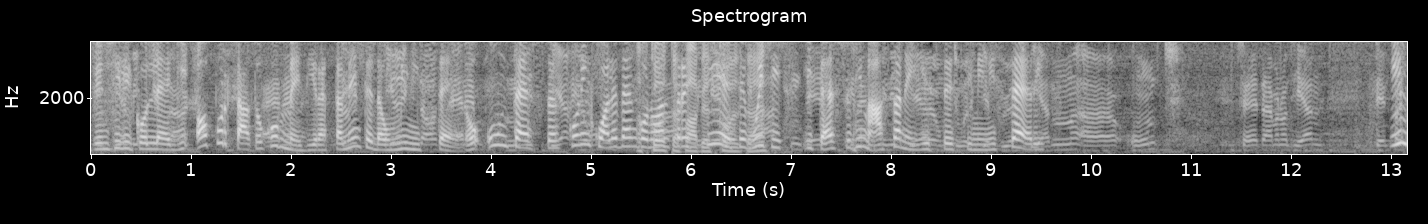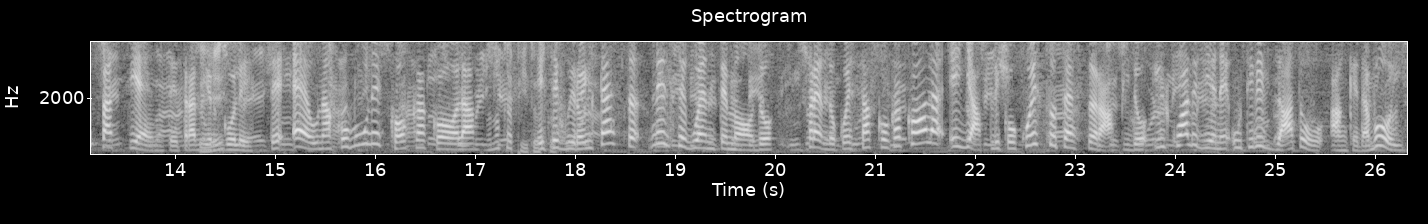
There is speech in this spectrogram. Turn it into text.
Gentili colleghi, ho portato con me direttamente da un ministero un test con il quale vengono Ascolta, altresì Fabio, ascolta. eseguiti i test di massa negli stessi ministeri. Il paziente, tra Sì. virgolette, è una comune Coca-Cola. Non ho capito. Eseguirò il test nel seguente modo. Prendo questa Coca-Cola e gli applico questo test rapido, il quale viene utilizzato anche da voi.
